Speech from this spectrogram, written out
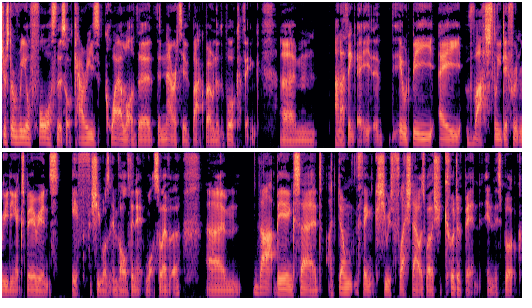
just a real force that sort of carries quite a lot of the the narrative backbone of the book. I think, um, and I think it, it would be a vastly different reading experience if she wasn't involved in it whatsoever. Um, that being said, I don't think she was fleshed out as well as she could have been in this book.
